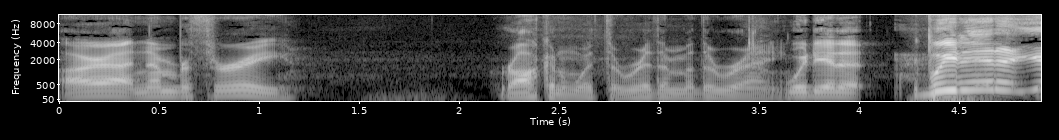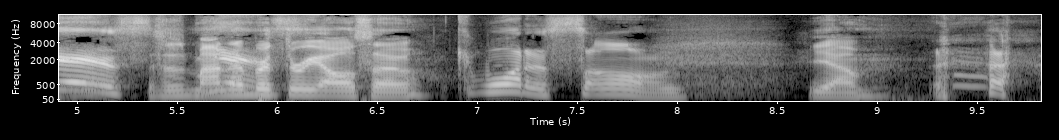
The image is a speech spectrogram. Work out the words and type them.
All right, number three, rocking with the rhythm of the rain. We did it. We did it. Yes. This is my number three, also. What a song. Yeah.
